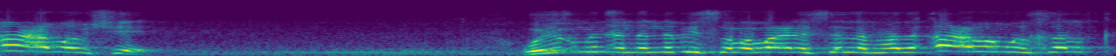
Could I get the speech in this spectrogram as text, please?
أعظم شيء. ويؤمن أن النبي صلى الله عليه وسلم هذا أعظم الخلق.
